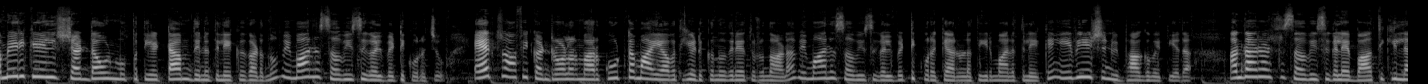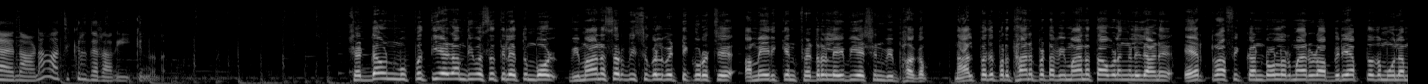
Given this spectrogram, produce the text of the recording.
അമേരിക്കയിൽ ഷട്ട് ഡൌൺ മുപ്പത്തിയെട്ടാം ദിനത്തിലേക്ക് കടന്നു. വിമാന സർവീസുകൾ വെട്ടിക്കുറച്ചു. എയർ ട്രാഫിക് കൺട്രോളർമാർ കൂട്ടമായി അവധിയെടുക്കുന്നതിനെ തുടർന്നാണ് വിമാന സർവീസുകൾ വെട്ടിക്കുറയ്ക്കാനുള്ള തീരുമാനത്തിലേക്ക് ഏവിയേഷൻ വിഭാഗം എത്തിയത്. അന്താരാഷ്ട്ര സർവീസുകളെ ബാധിക്കില്ല എന്നാണ് അധികൃതർ അറിയിക്കുന്നത്. ഷട്ട്ഡൌൺ മുപ്പത്തിയേഴാം ദിവസത്തിലെത്തുമ്പോൾ വിമാന സർവീസുകൾ വെട്ടിക്കുറച്ച് അമേരിക്കൻ ഫെഡറൽ ഏവിയേഷൻ വിഭാഗം. നാൽപ്പത് പ്രധാനപ്പെട്ട വിമാനത്താവളങ്ങളിലാണ് എയർ ട്രാഫിക് കൺട്രോളർമാരുടെ അപര്യാപ്തത മൂലം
